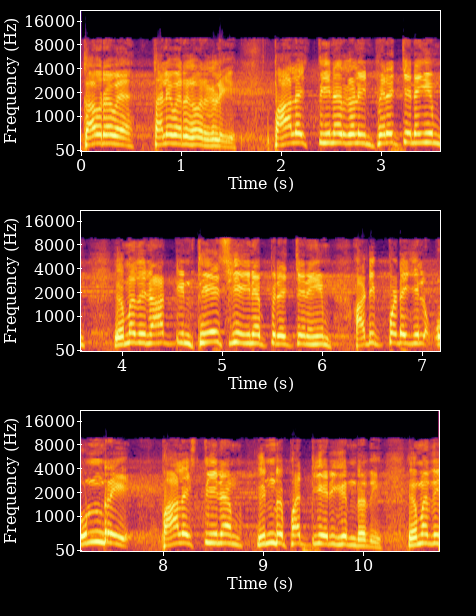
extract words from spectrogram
கௌரவ தலைவர் அவர்களே பாலஸ்தீனர்களின் பிரச்சனையும் எமது நாட்டின் தேசிய இன பிரச்சனையும் அடிப்படையில் ஒன்றே. பாலஸ்தீனம் இன்று பற்றி எறிகின்றது எமது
